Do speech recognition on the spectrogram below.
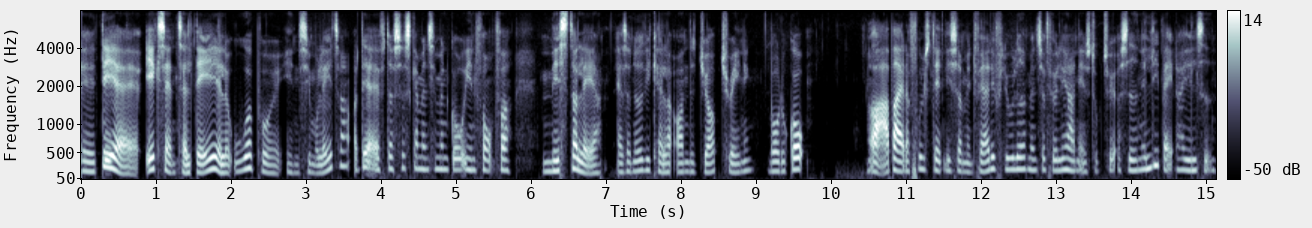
Øh, det er x antal dage eller uger på en simulator, og derefter så skal man simpelthen gå i en form for mesterlærer, altså noget vi kalder on-the-job training, hvor du går og arbejder fuldstændig som en færdig flyveleder, men selvfølgelig har en instruktør siddende lige bag dig hele tiden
